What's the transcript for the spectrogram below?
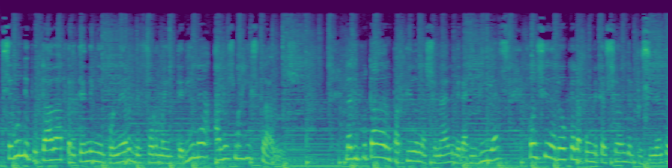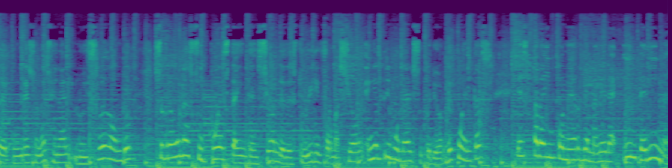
Según diputada, pretenden imponer de forma interina a los magistrados. La diputada del Partido Nacional, Merari Díaz, consideró que la publicación del presidente del Congreso Nacional, Luis Redondo, sobre una supuesta intención de destruir información en el Tribunal Superior de Cuentas es para imponer de manera interina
